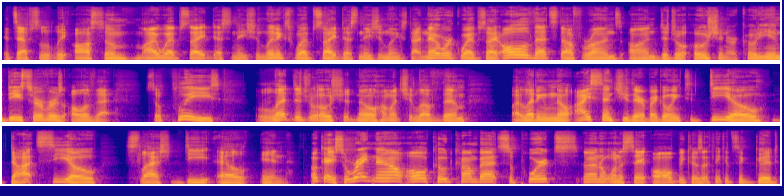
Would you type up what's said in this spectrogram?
It's absolutely awesome. My website, Destination Linux website, destinationlinux.network website, all of that stuff runs on DigitalOcean or CodeEMD servers, all of that. So please let DigitalOcean know how much you love them by letting them know I sent you there by going to do.co slash DLN. Okay, so right now, all Code Combat supports, I don't want to say all because I think it's a good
